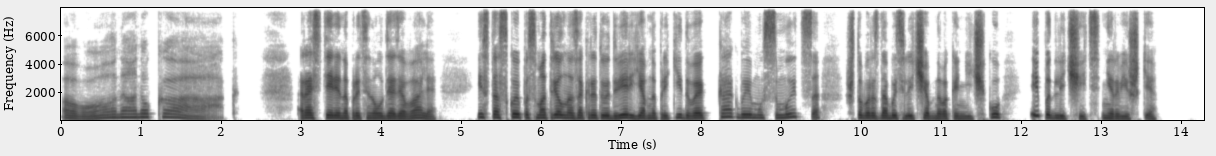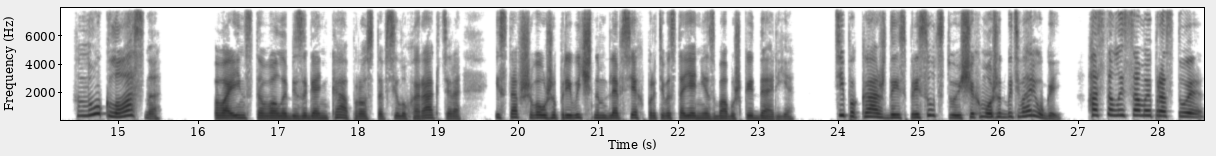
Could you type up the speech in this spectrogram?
«Вон оно как!» — растерянно протянул дядя Валя и с тоской посмотрел на закрытую дверь, явно прикидывая, как бы ему смыться, чтобы раздобыть лечебного коньячку и подлечить нервишки. «Ну, классно!» Воинствовала без огонька просто в силу характера и ставшего уже привычным для всех противостояния с бабушкой Дарья. Типа каждый из присутствующих может быть ворюгой. Осталось самое простое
